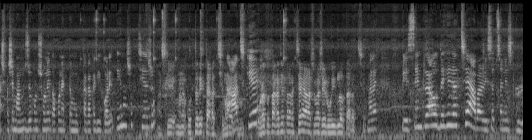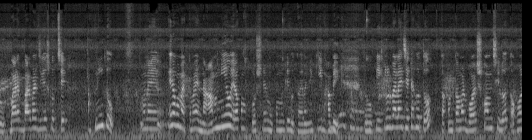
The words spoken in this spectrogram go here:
আশপাশে মানুষ যখন শোনে তখন একটা মুখ তাকাতাকি করে। এখানে আসো ছি আসো। আজকে মানে অত্যাধিক তাকাচ্ছে। মানে আজকে ওরা তো তাকাচ্ছে তাকাচ্ছে আশেপাশে রোগীগুলো তাকাচ্ছে। মানে পেশেন্টরাও দেখে যাচ্ছে, আবার রিসেপশনিস্টগুলো। বার, বারবার জিজ্ঞেস করছে আপনিই তো? মানে এরকম একটা মানে নাম নিয়েও এরকম প্রশ্নের মুখোমুখি হতে হয় মানে কীভাবে তো পিকলুর বেলায় যেটা হতো, তখন তো আমার বয়স কম ছিল, তখন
